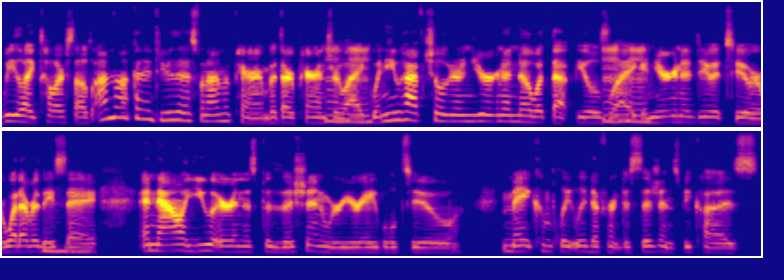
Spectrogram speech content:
we like tell ourselves, I'm not going to do this when I'm a parent, but our parents are Mhm. like, when you have children, you're going to know what that feels like Mhm. and you're going to do it too, or whatever they Mhm. say. And now you are in this position where you're able to make completely different decisions because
